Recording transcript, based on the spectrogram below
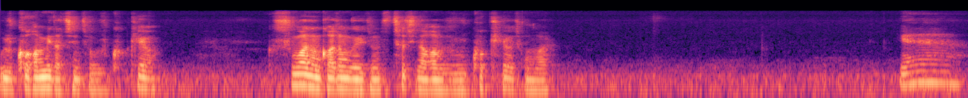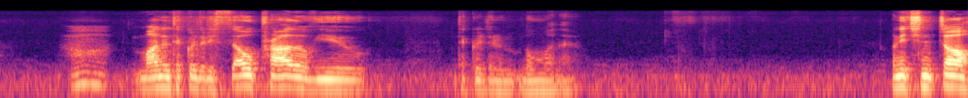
울컥합니다. 진짜 울컥해요. 그 수많은 과정들이 좀 스쳐 지나가면서 울컥해요 정말. Yeah. 많은 댓글들이 so proud of you. 댓글들 너무 많아요. 아니 진짜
